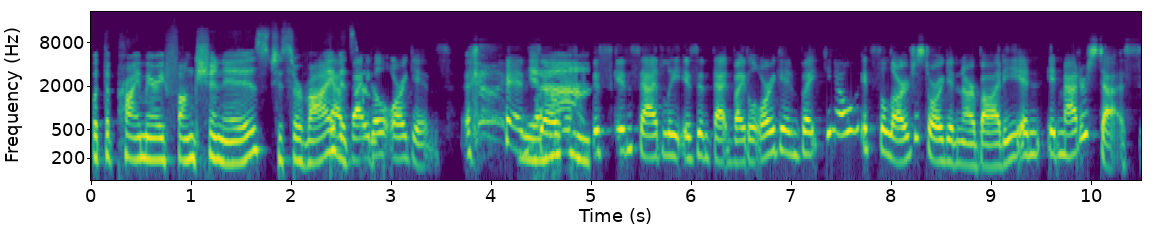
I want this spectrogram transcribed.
what the primary function is to survive. Yeah, it's vital organs. and yeah. so the skin sadly isn't that vital organ, but you know, it's the largest organ in our body and it matters to us.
